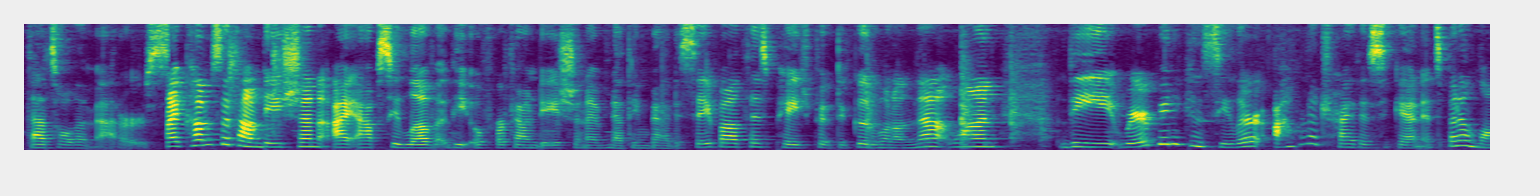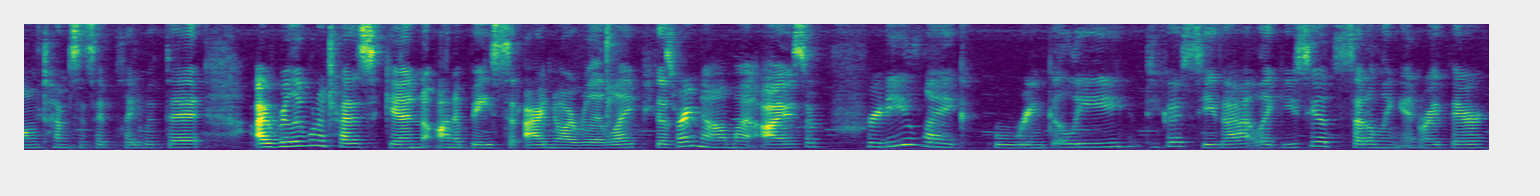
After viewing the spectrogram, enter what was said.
that's all that matters. When it comes to foundation, I absolutely love the Ofra foundation. I have nothing bad to say about this. Paige picked a good one on that one. The Rare Beauty Concealer, I'm going to try this again. It's been a long time since I played with it. I really want to try this again on a base that I know I really like because right now my eyes are pretty like wrinkly. Do you guys see that? Like you see it's settling in right there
